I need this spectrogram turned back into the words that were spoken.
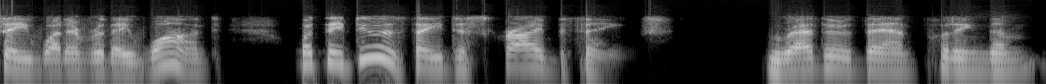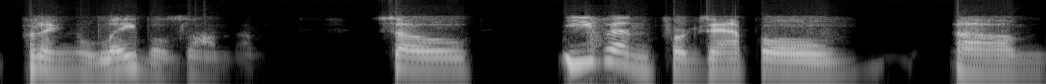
say whatever they want, what they do is they describe things rather than putting them putting labels on them. So even, for example, um,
